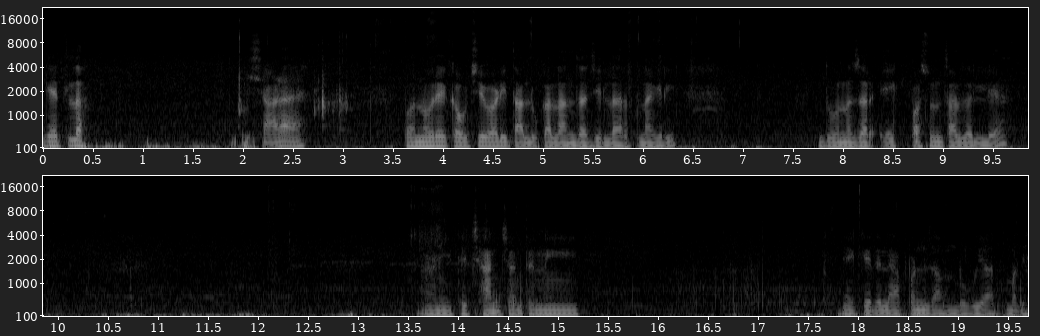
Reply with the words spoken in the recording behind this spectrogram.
घेतलं. ही शाळा आहे. पनोरे कवचेवाडी तालुका लांजा जिल्हा रत्नागिरी. दोन हजार एक पासून चालू झालेली आहे. आणि इथे छान छान त्यांनी हे केलेलं आहे. आपण जाऊन बघूया आतमध्ये.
